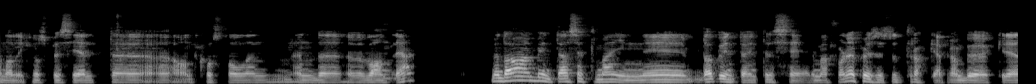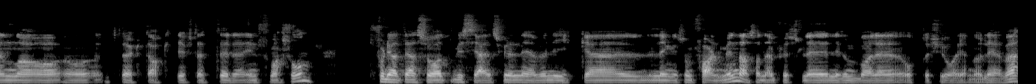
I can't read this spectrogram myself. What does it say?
Han hadde ikke noe spesielt uh, annet kosthold enn enn det vanlige. Men da begynte jeg å sette meg inn i Da begynte jeg å interessere meg for det. Plutselig så trakk jeg fram bøker igjen og, og søkte aktivt etter informasjon. Fordi at jeg så at hvis jeg skulle leve like lenge som faren min, da, så hadde jeg plutselig liksom bare 28 år igjen å leve.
